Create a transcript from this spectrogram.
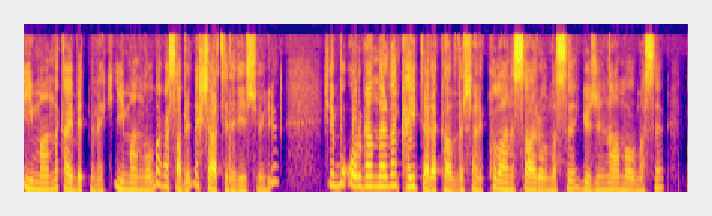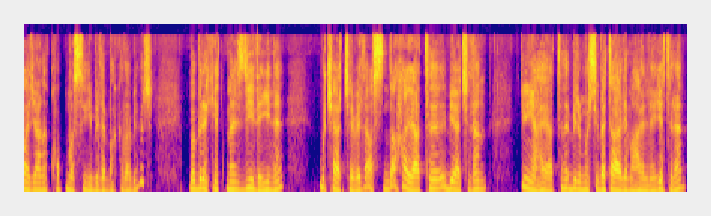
İmanını kaybetmemek, imanlı olmak ve sabretmek şartıyla diye söylüyor. Şimdi bu organlardan kayıpla alakalıdır. Hani kulağının sağır olması, gözünün ama olması, bacağının kopması gibi de bakılabilir. Böbrek yetmezliği de yine bu çerçevede aslında hayatı bir açıdan dünya hayatını bir musibet alemi haline getiren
